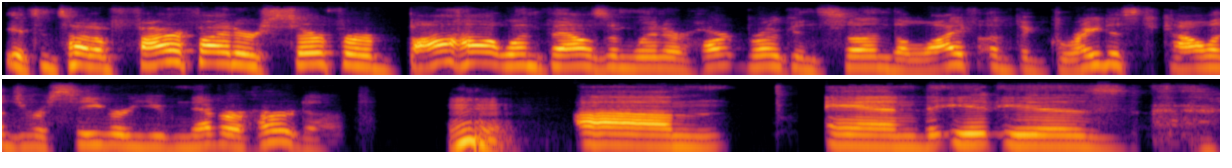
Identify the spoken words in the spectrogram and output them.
It's entitled "Firefighter Surfer Baja 1000 Winner Heartbroken Son: The Life of the Greatest College Receiver You've Never Heard of." Mm. Um, and it is.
